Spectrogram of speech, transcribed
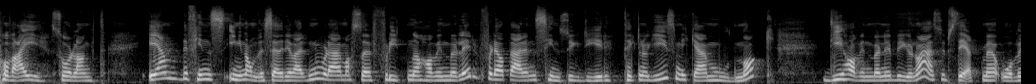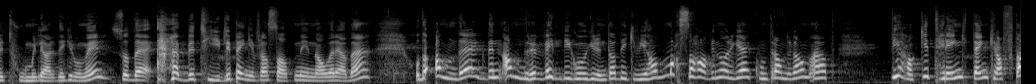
på vei så langt. En, det fins ingen andre steder i verden hvor det er masse flytende havvindmøller, fordi det er en sinnssykt dyr teknologi som ikke er moden nok. De havvindmøllene vi bygger nå, er subsidiert med over 2 milliarder kroner. Så det er betydelig penger fra staten inne allerede. Og andre, den andre veldig gode grunnen til at ikke vi har masse hav i Norge kontra andre land, er at vi har ikke trengt den krafta.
